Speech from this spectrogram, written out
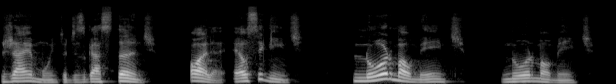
já é muito desgastante. Olha, é o seguinte, normalmente, normalmente,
